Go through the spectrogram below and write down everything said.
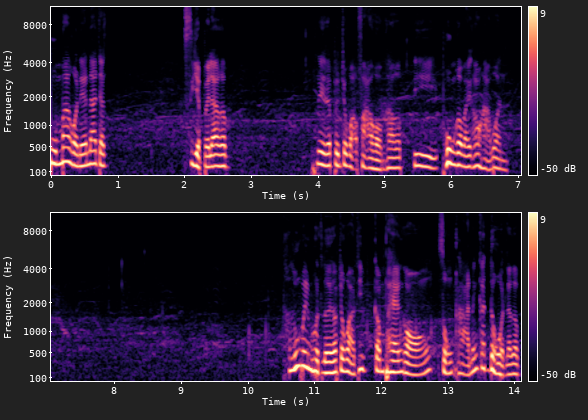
มุมมากกว่านี้น่าจะเสียบไปแล้วครับ นี่แล้วเป็นจังหวะฟาวของเขาครับที่พุ่งเข้าไปเข้าหาบอลทะลุไปหมดเลยครับจังหวะที่กำแพงของสงขลานั้นกระโดดแล้วครับ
